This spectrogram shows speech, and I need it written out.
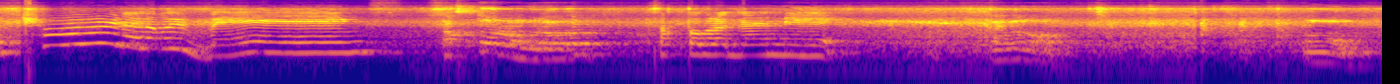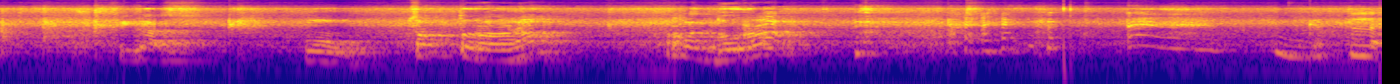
Achar, lalaki, bangs. Sakto lang lang. Sakto ra gani. Ano? Oo. Tigas. Oo. Sakto ra na. Magdura. Gatla,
